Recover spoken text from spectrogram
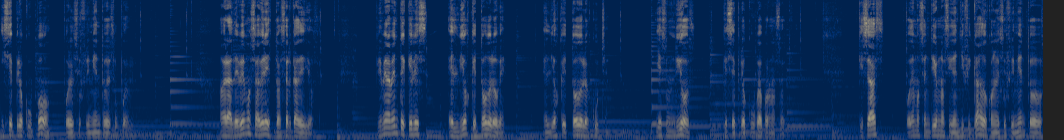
y se preocupó por el sufrimiento de su pueblo. Ahora debemos saber esto acerca de Dios. Primeramente que Él es el Dios que todo lo ve, el Dios que todo lo escucha, y es un Dios que se preocupa por nosotros. Quizás podemos sentirnos identificados con el sufrimiento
